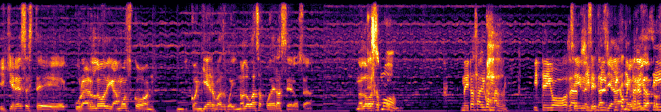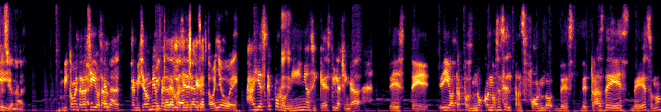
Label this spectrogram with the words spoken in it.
y quieres, este, curarlo, digamos, con, con hierbas, güey. No lo vas a poder hacer, o sea. No lo vas como... a Necesitas algo más, güey. Y te digo, o sea, sí, necesitas vi, ya, comentarios una así, profesional. Vi comentarios así, o sea, se me hicieron bien pendejos. Así de que, güey. Ay, es que por los niños y que esto y la chingada. Este, y otra, pues no conoces el trasfondo detrás de, es, de eso, ¿no?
